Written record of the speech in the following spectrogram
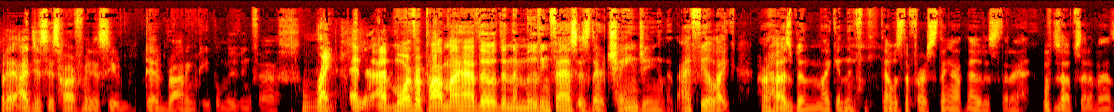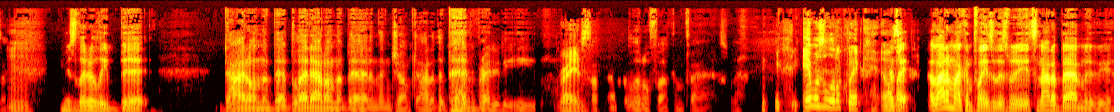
But I, I just it's hard for me to see dead rotting people moving fast. right And uh, more of a problem I have though than them moving fast is they're changing. I feel like her husband, like, and then that was the first thing I noticed that I was upset about. I was like, Mhm. he was literally bit, died on the bed, bled out on the bed, and then jumped out of the bed ready to eat. Right. just thought that was a little fucking fast. It was a little quick, uh, I but- a lot of my complaints of this movie. It's not a bad movie.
